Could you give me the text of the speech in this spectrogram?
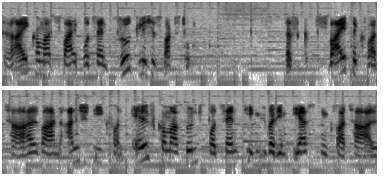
3,2 Prozent wirkliches Wachstum. Das zweite Quartal war ein Anstieg von 11,5 Prozent gegenüber dem ersten Quartal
